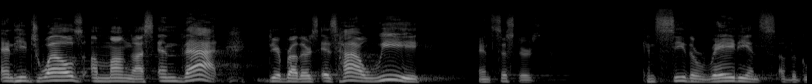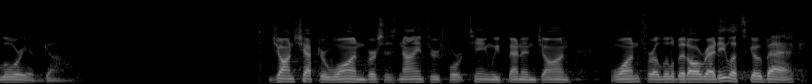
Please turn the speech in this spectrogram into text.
and he dwells among us. And that, dear brothers, is how we and sisters can see the radiance of the glory of God. John chapter 1, verses 9 through 14. We've been in John 1 for a little bit already. Let's go back.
